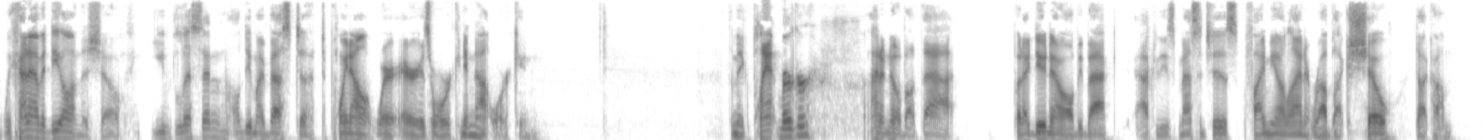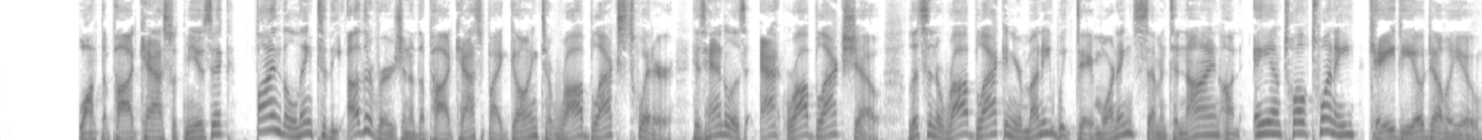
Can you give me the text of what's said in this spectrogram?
We kind of have a deal on this show. You listen, I'll do my best to, to point out where areas are working and not working. The McPlant burger, I don't know about that, but I do know I'll be back after these messages. Find me online at robblackshow.com. Want the podcast with music? Find the link to the other version of the podcast by going to Rob Black's Twitter. His handle is at Rob Black Show. Listen to Rob Black and Your Money weekday mornings, 7 to 9 on AM 1220 KDOW.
